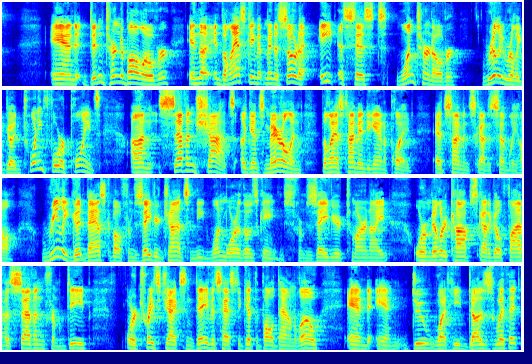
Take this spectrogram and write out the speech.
and didn't turn the ball over. In the in the last game at Minnesota, eight assists, one turnover, really really good. Twenty four points on seven shots against Maryland the last time Indiana played at Simon Skjodt Assembly Hall. Really good basketball from Xavier Johnson. Need one more of those games from Xavier tomorrow night. Or Miller Kopp's got to go five of seven from deep. Or Trayce Jackson Davis has to get the ball down low and and do what he does with it.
